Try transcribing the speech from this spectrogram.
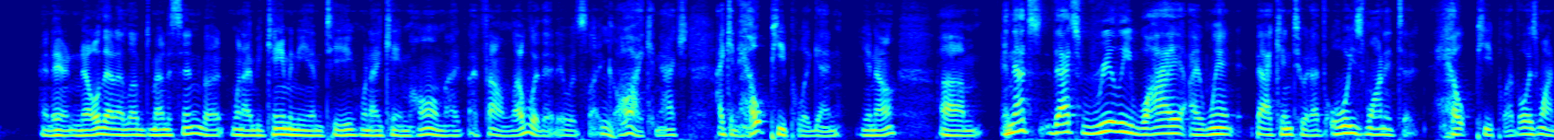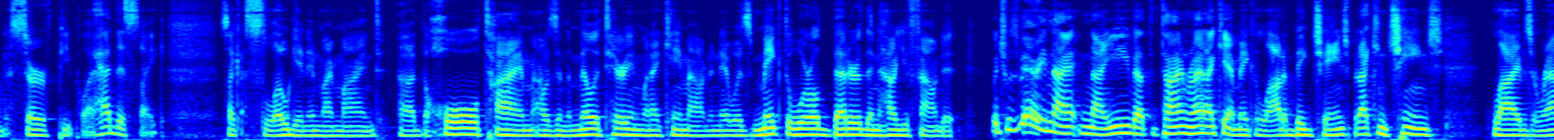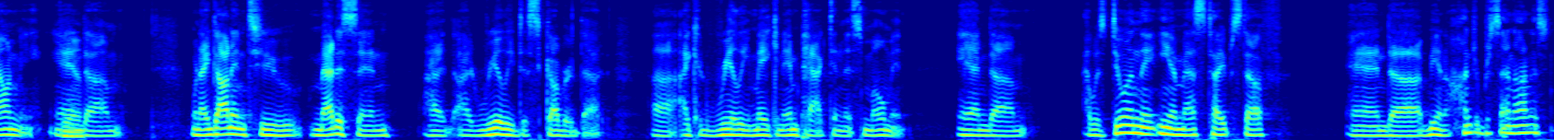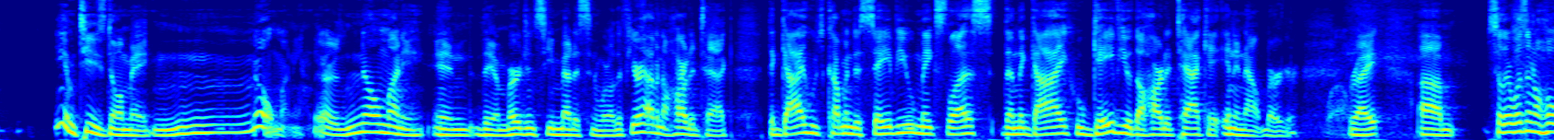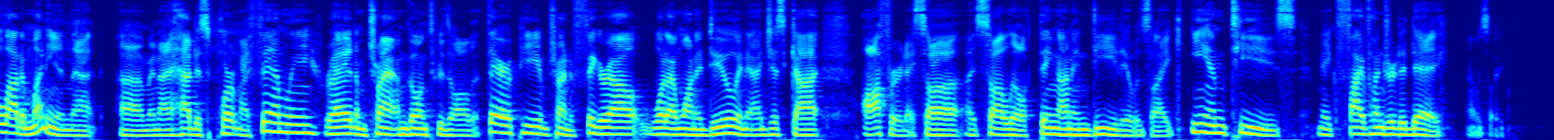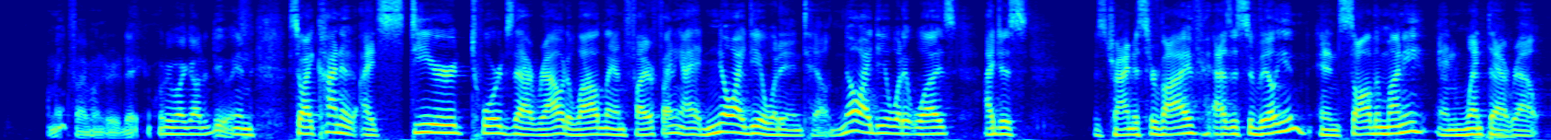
I didn't know that I loved medicine, but when I became an EMT, when I came home, I, I fell in love with it. It was like, oh, I can actually, I can help people again, you know? Um, and that's, that's really why I went back into it. I've always wanted to help people. I've always wanted to serve people. I had this like, it's like a slogan in my mind uh, the whole time I was in the military and when I came out, and it was make the world better than how you found it, which was very na- naive at the time, right? I can't make a lot of big change, but I can change lives around me. And um, when I got into medicine, I, I really discovered that uh, I could really make an impact in this moment. And um, I was doing the EMS type stuff, and uh, being 100% honest, EMTs don't make no money. There is no money in the emergency medicine world. If you're having a heart attack, the guy who's coming to save you makes less than the guy who gave you the heart attack at In-N-Out Burger. Right? Um, so there wasn't a whole lot of money in that. Um, and I had to support my family, right? I'm trying, I'm going through the, all the therapy. I'm trying to figure out what I want to do. And I just got offered. I saw, I saw a little thing on Indeed. It was like EMTs make 500 a day. I was like, I'll make 500 a day. What do I got to do? And so I kind of, I steered towards that route of wildland firefighting. I had no idea what it entailed, no idea what it was. I just was trying to survive as a civilian and saw the money and went that route.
